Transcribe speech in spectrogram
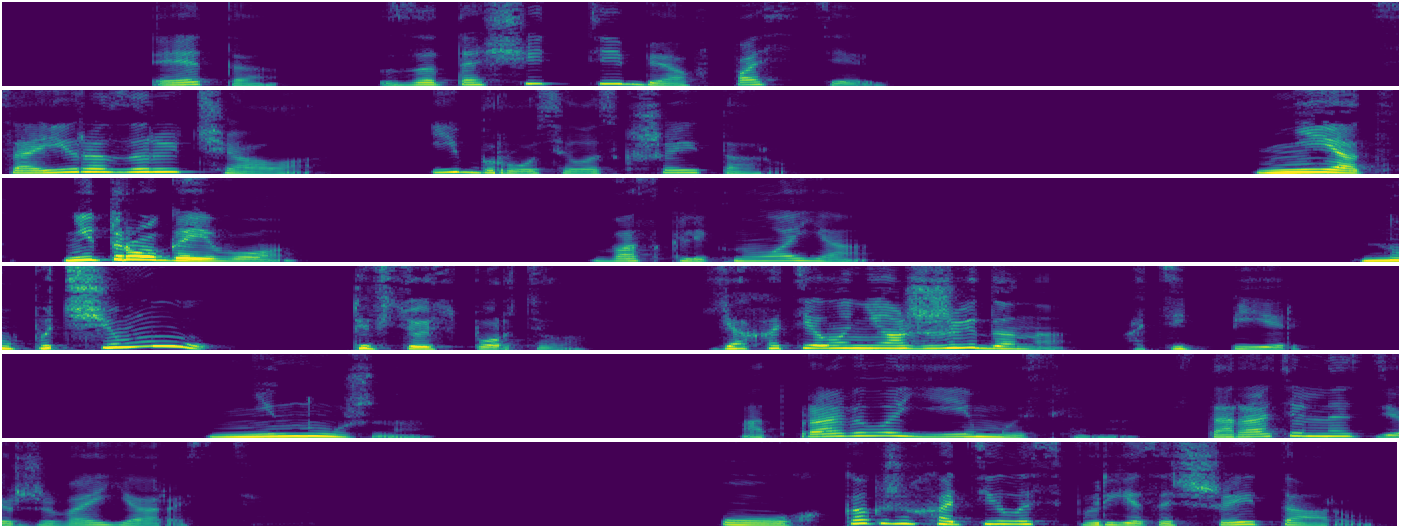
это затащить тебя в постель. Саира зарычала и бросилась к Шейтару. «Нет, не трогай его!» — воскликнула я. «Но почему? Ты все испортила. Я хотела неожиданно, а теперь...» «Не нужно!» Отправила ей мысленно, старательно сдерживая ярость. Ох, как же хотелось врезать Шейтару.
